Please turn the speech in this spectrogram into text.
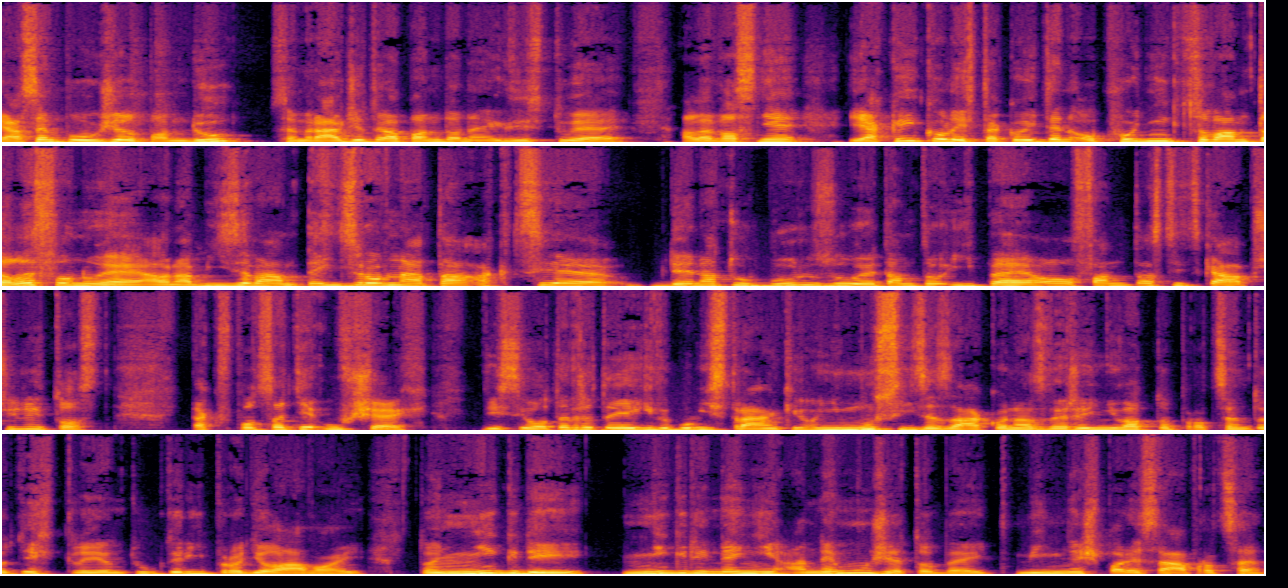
Já jsem použil pandu, jsem rád, že teda panda neexistuje, ale vlastně jakýkoliv takový ten obchodník, co vám telefonuje a nabíze vám teď zrovna ta akcie, jde na tu burzu, je tam to IPO, fantastická příležitost, tak v podstatě u všech, když si otevřete jejich webové stránky, oni musí ze zákona zveřejňovat to procento těch klientů, který prodělávají. To nikdy, nikdy není a nemůže to být méně než 50%.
